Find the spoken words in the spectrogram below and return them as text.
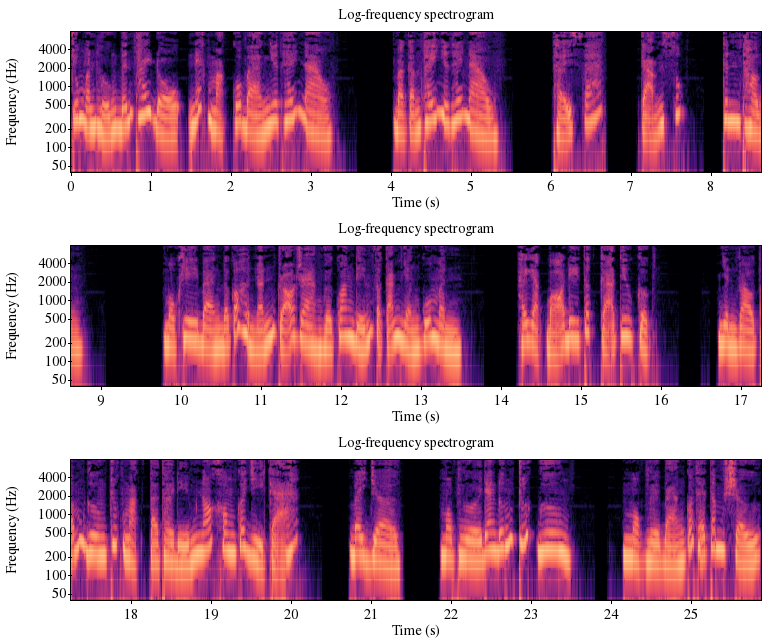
Chúng ảnh hưởng đến thái độ, nét mặt của bạn như thế nào. Bạn cảm thấy như thế nào? Thể xác, cảm xúc, tinh thần. Một khi bạn đã có hình ảnh rõ ràng về quan điểm và cảm nhận của mình, hãy gạt bỏ đi tất cả tiêu cực. Nhìn vào tấm gương trước mặt tại thời điểm nó không có gì cả. Bây giờ, một người đang đứng trước gương, một người bạn có thể tâm sự,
